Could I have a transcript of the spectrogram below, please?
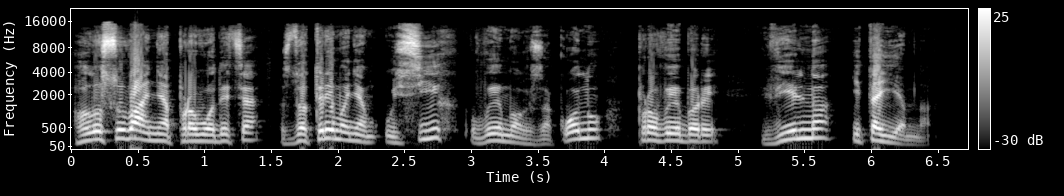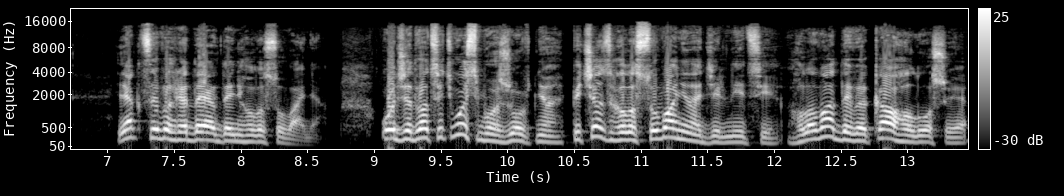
Голосування проводиться з дотриманням усіх вимог закону про вибори вільно і таємно. Як це виглядає в день голосування? Отже, 28 жовтня під час голосування на дільниці голова ДВК оголошує,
